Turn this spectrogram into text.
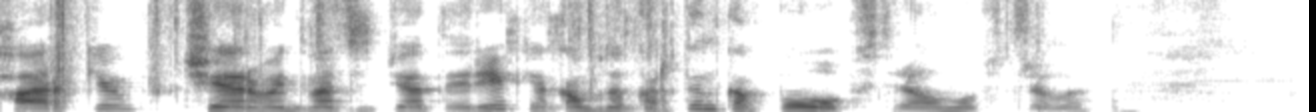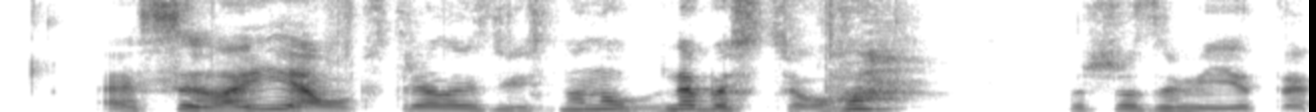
Харків, червень 25 рік, яка буде картинка по обстрілам. Обстріли. Е, Сила є обстріли, звісно, ну не без цього. Ви ж розумієте.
